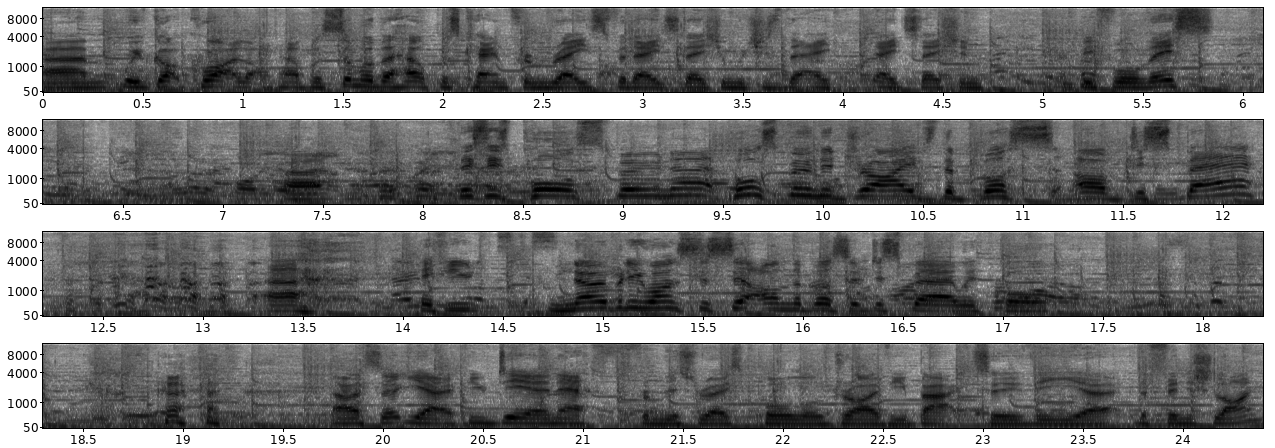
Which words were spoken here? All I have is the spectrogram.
Um, we've got quite a lot of helpers. Some of the helpers came from Wraysbury Aid Station, which is the aid, aid station before this. Uh, this is Paul Spooner. Paul Spooner drives the bus of despair. Uh, if you nobody wants to sit on the bus of despair with Paul. Uh, so yeah, if you DNF from this race, Paul will drive you back to the uh, the finish line.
